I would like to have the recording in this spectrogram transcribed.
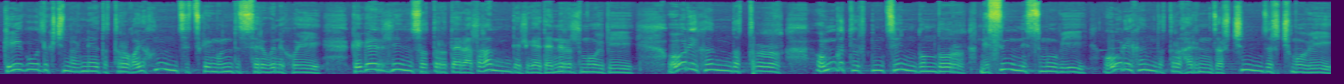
Гээгүүлэгч нарны дотор гоёхон цэцгийн үндэс сэрвгэнэх үе. Гэгэрлийн судар дээр алгаан дэлгээд аниралмоо би. Өөрийнх нь дотор өнгөт ертөнцийн дундуур нисэн нисмүү би. Өөрийнх нь дотор харин зорчин зорчмоо би.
